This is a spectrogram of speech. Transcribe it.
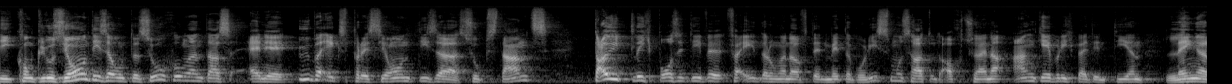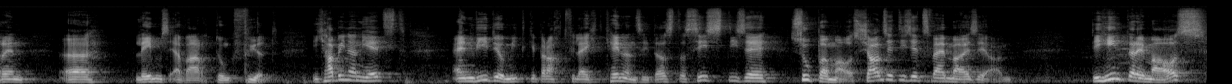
Die Konklusion dieser Untersuchungen, dass eine Überexpression dieser Substanz deutlich positive Veränderungen auf den Metabolismus hat und auch zu einer angeblich bei den Tieren längeren äh, Lebenserwartung führt. Ich habe Ihnen jetzt ein Video mitgebracht, vielleicht kennen Sie das. Das ist diese Supermaus. Schauen Sie diese zwei Mäuse an. Die hintere Maus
